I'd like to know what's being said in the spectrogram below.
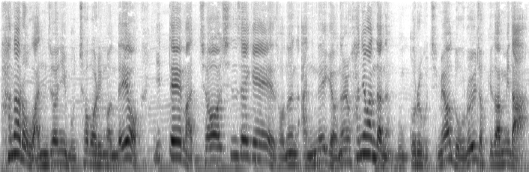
하나로 완전히 묻혀버린 건데요. 이때 맞춰 신세계에서는 안내견을 환영한다는 문구를 붙이며 노를 젓기도 합니다.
